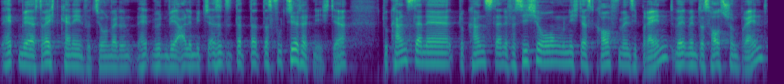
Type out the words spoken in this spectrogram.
hätten wir erst recht keine Inflation, weil dann hätten, würden wir alle mit, also das, das, das funktioniert halt nicht, ja. Du kannst eine, du kannst eine Versicherung nicht erst kaufen, wenn sie brennt, wenn, wenn das Haus schon brennt.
